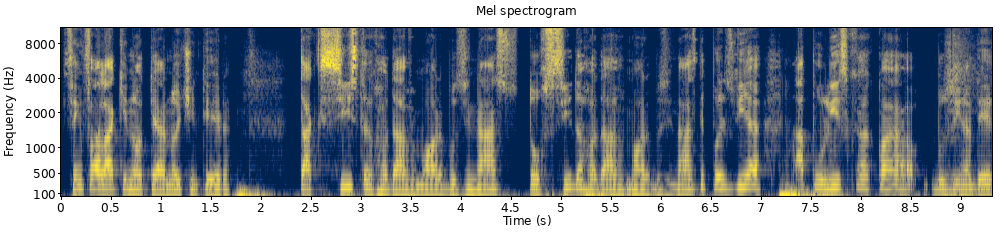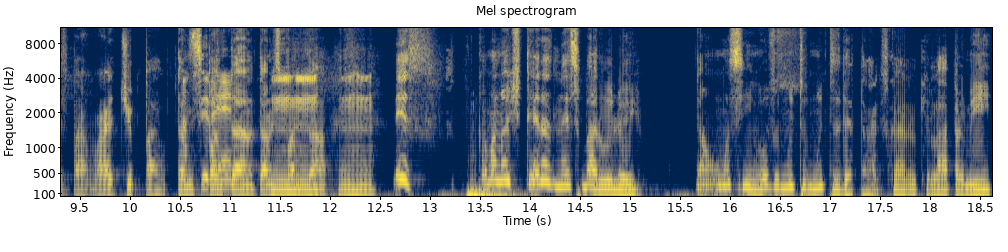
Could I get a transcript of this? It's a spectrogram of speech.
sem falar que no hotel a noite inteira. Taxista rodava uma hora buzinaço, torcida rodava uma hora buzinaço, depois via a polícia com a, buzina deles, pra, vai, tipo, estamos espantando, estamos Uhum, espantando. uhum. Isso, ficamos a noite inteira nesse barulho aí. Então, assim, houve muito, muitos detalhes, cara. O que lá pra mim.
